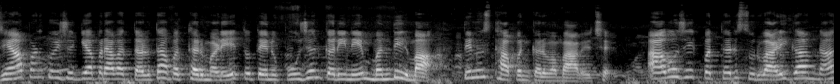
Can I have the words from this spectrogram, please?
જ્યાં પણ કોઈ જગ્યા પર આવા તરતા પથ્થર મળે, તો તેનું પૂજન કરીને મંદિરમાં તેનું સ્થાપન કરવામાં આવે છે. આવો જ એક પથ્થર સુરવાળી ગામના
